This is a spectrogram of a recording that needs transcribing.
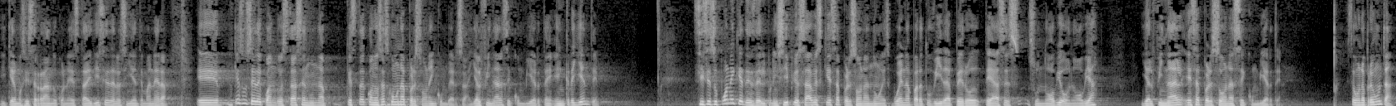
y queremos ir cerrando con esta y dice de la siguiente manera, eh, ¿qué sucede cuando estás en una, que está, cuando estás con una persona inconversa y al final se convierte en creyente? Si se supone que desde el principio sabes que esa persona no es buena para tu vida, pero te haces su novio o novia y al final esa persona se convierte. Segunda pregunta,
